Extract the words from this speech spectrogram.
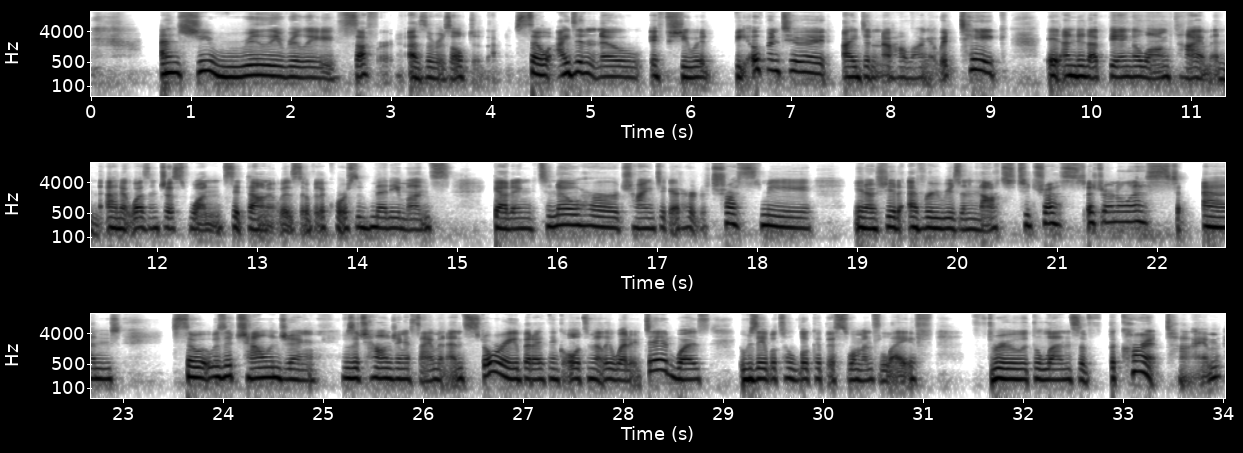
And she really, really suffered as a result of that. So I didn't know if she would be open to it. I didn't know how long it would take. It ended up being a long time. And, and it wasn't just one sit down, it was over the course of many months getting to know her, trying to get her to trust me. You know, she had every reason not to trust a journalist. And so it was a challenging it was a challenging assignment and story but i think ultimately what it did was it was able to look at this woman's life through the lens of the current time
